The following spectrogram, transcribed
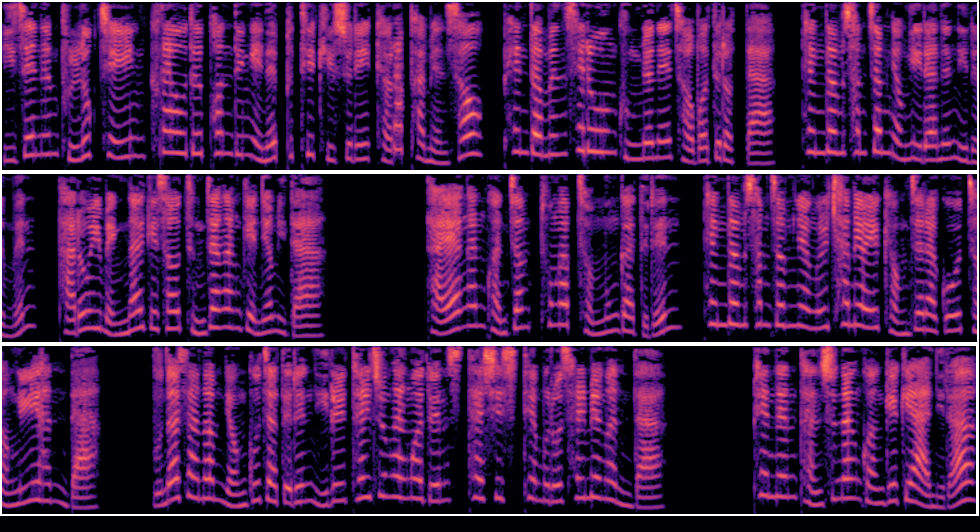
이제는 블록체인 크라우드 펀딩 NFT 기술이 결합하면서 팬덤은 새로운 국면에 접어들었다. 팬덤 3.0이라는 이름은 바로 이 맥락에서 등장한 개념이다. 다양한 관점 통합 전문가들은 팬덤 3.0을 참여의 경제라고 정의한다. 문화산업 연구자들은 이를 탈중앙화된 스타 시스템으로 설명한다. 팬은 단순한 관객이 아니라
